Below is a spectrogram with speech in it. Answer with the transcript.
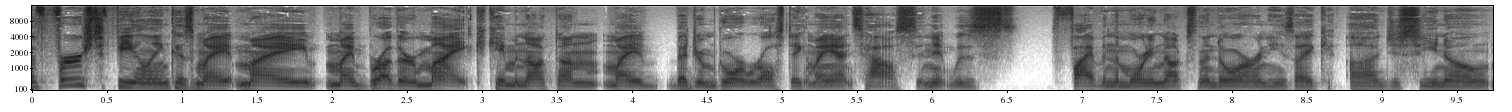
The first feeling, because my my my brother Mike came and knocked on my bedroom door. We're all staying at my aunt's house, and it was five in the morning. Knocks on the door, and he's like, uh, "Just so you know,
